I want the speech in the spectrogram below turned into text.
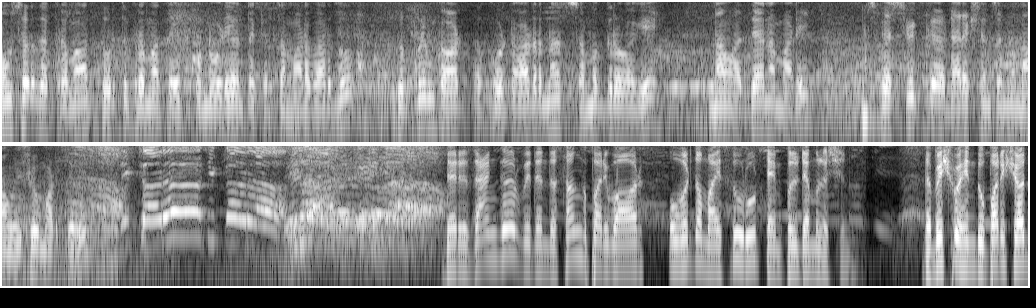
ಅವಸರದ ಕ್ರಮ, ತುರ್ತು ಕ್ರಮ ತೆಗೆದುಕೊಂಡು ಹೊಡೆಯುವಂಥ ಕೆಲಸ ಮಾಡಬಾರ್ದು. ಸುಪ್ರೀಂ ಕೋರ್ಟ್ ಕೋರ್ಟ್ ಆರ್ಡರ್ನ ಸಮಗ್ರವಾಗಿ ನಾವು ಅಧ್ಯಯನ ಮಾಡಿ ಸ್ಪೆಸಿಫಿಕ್ ಡೈರೆಕ್ಷನ್ಸನ್ನು ನಾವು ಇಶ್ಯೂ ಮಾಡ್ತೀವಿ There is anger within the Sangh Parivar over the Mysuru temple demolition. The Vishwa Hindu Parishad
